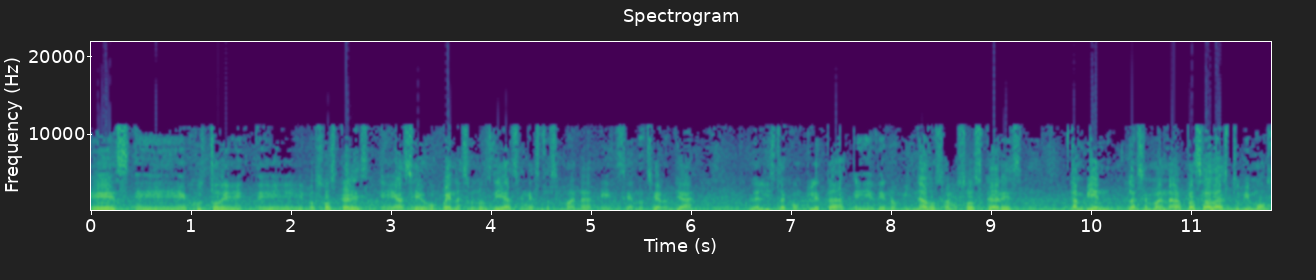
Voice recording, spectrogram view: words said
es eh, justo de, de los Óscares. Eh, hace apenas unos días en esta semana eh, se anunciaron ya la lista completa eh, de nominados a los Óscares. También la semana pasada estuvimos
